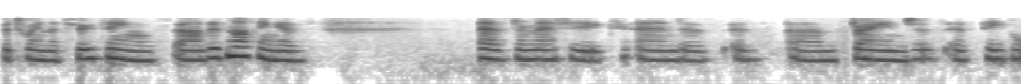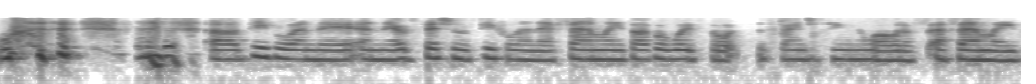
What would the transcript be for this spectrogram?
between the two things. Uh, there's nothing as as dramatic and as as um, strange as, as people, uh, people and their and their obsessions, people and their families. I've always thought the strangest thing in the world of our families.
